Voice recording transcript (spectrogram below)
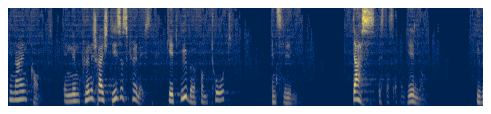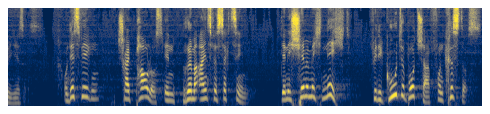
hineinkommt, in dem Königreich dieses Königs, geht über vom Tod ins Leben. Das ist das Evangelium über Jesus. Und deswegen schreibt Paulus in Römer 1, Vers 16, denn ich schäme mich nicht für die gute Botschaft von Christus.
